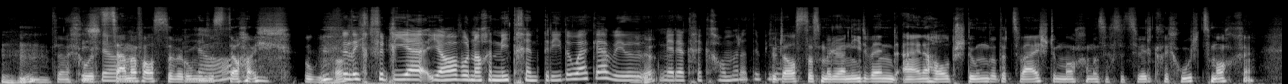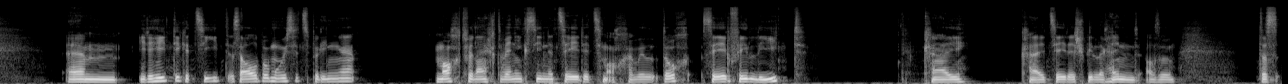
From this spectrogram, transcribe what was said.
mhm. hm, soll ich Das kurz ja- zusammenfassen, warum Ja. das da ist? Uh, ja. Vielleicht für die, ja, die nachher nicht können reinschauen können, weil Ja. wir ja keine Kamera dabei Für haben. das, dass wir ja nicht wollen, eineinhalb Stunden oder zwei Stunden machen, muss ich es jetzt wirklich kurz machen. Ähm, in der heutigen Zeit ein Album rauszubringen, macht vielleicht wenig Sinn, eine CD zu machen, weil doch sehr viele Leute keine, keine CD-Spieler haben. Also das,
